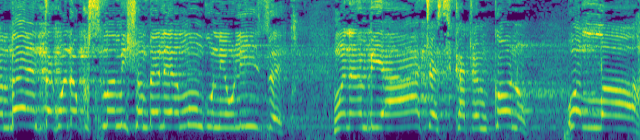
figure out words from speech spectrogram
ambaye nitakwenda kusimamishwa mbele ya Mungu niulizwe. Mwanaambia aachwe asikatwe mkono. Wallah.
